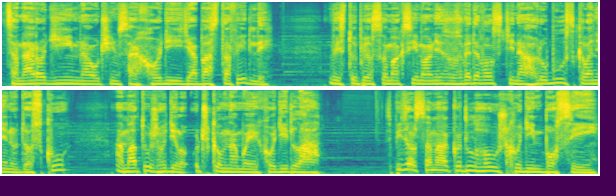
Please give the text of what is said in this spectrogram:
sa narodím, naučím sa chodiť a basta fidli. Vystúpil som maximálne zo zvedavosti na hrubú sklenenú dosku a Matúš hodil očkom na moje chodidlá. Spýtal sa ma, ako dlho už chodím bosý.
